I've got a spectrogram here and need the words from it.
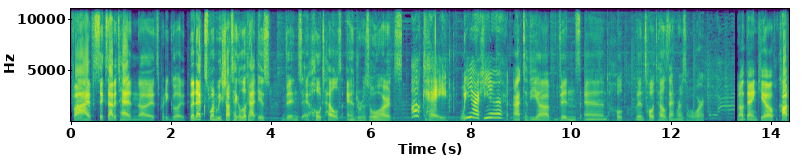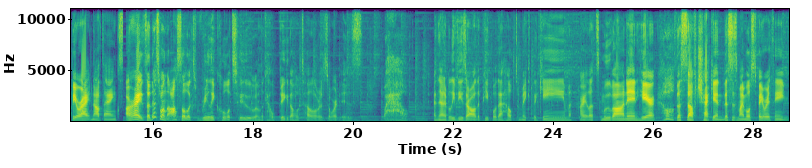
five, six out of ten. Uh, it's pretty good. The next one we shall take a look at is Vinns Hotels and Resorts. Okay, we are here at the uh, Vinns and Ho Vinns Hotels and Resort. No thank you. Copyright, no thanks. Alright, so this one also looks really cool too. And look how big the hotel resort is. Wow. And then I believe these are all the people that helped make the game. Alright, let's move on in here. Oh, the self-check-in. This is my most favorite thing.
